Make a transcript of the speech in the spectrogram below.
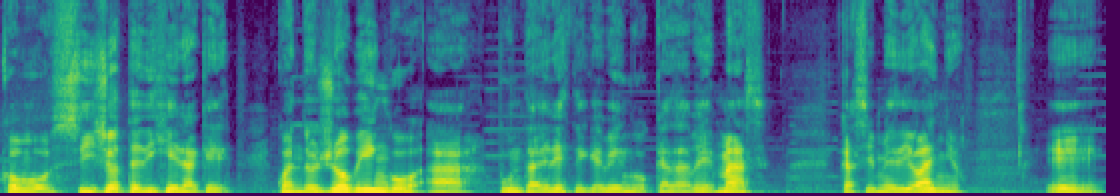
como si yo te dijera que cuando yo vengo a Punta del Este, que vengo cada vez más, casi medio año, eh,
